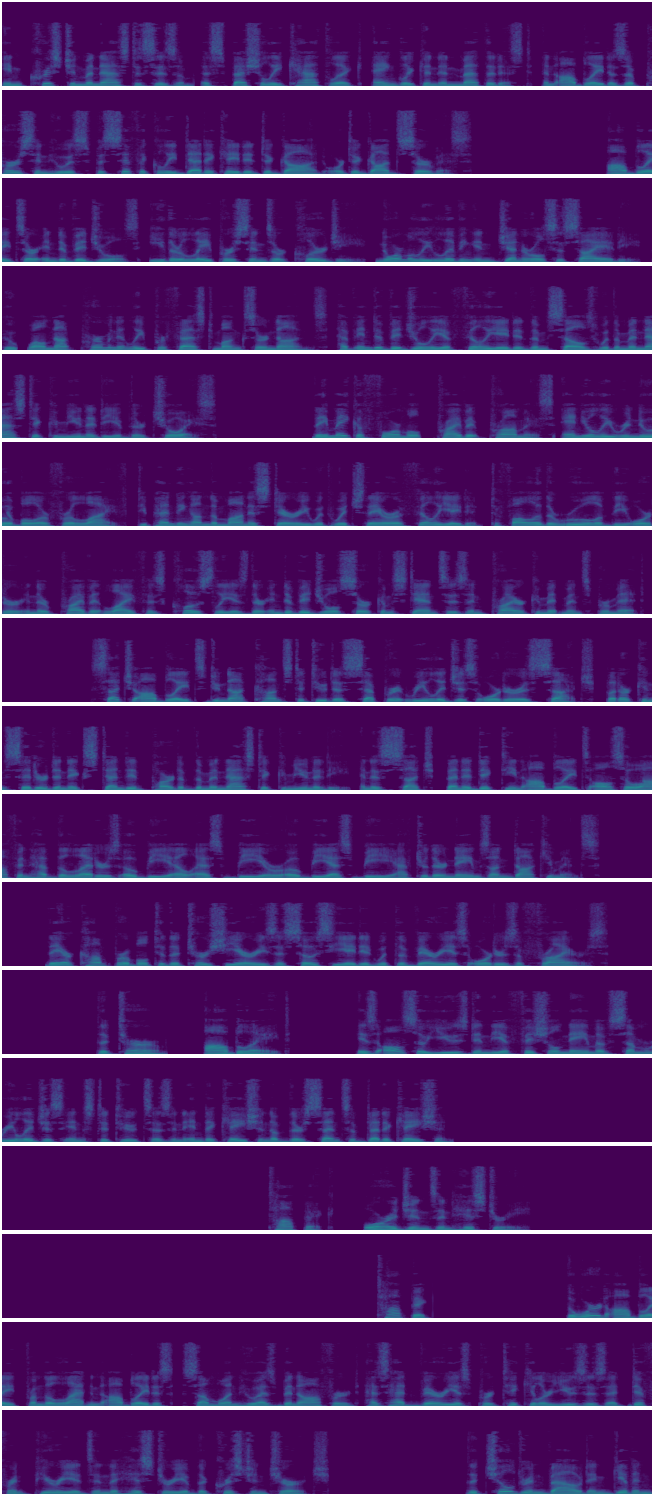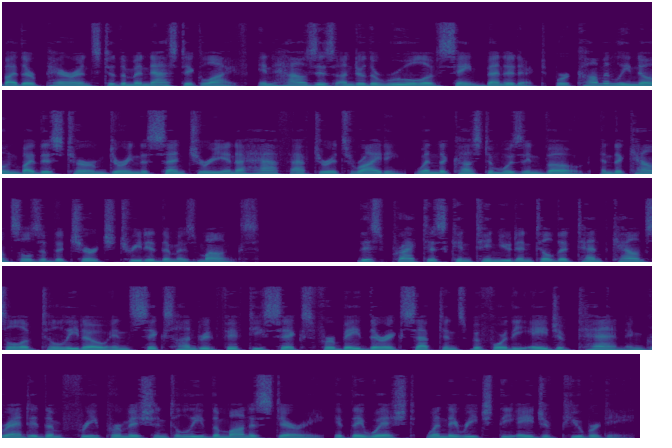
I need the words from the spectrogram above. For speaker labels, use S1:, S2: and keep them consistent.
S1: In Christian monasticism especially Catholic, Anglican and Methodist, an oblate is a person who is specifically dedicated to God or to God's service. Oblates are individuals, either laypersons or clergy, normally living in general society, who, while not permanently professed monks or nuns, have individually affiliated themselves with a monastic community of their choice. They make a formal, private promise annually renewable or for life, depending on the monastery with which they are affiliated to follow the rule of the order in their private life as closely as their individual circumstances and prior commitments permit. Such oblates do not constitute a separate religious order as such, but are considered an extended part of the monastic community, and as such, Benedictine oblates also often have the letters OBLSB or OBSB after their names on documents. They are comparable to the tertiaries associated with the various orders of friars. The term, oblate, is also used in the official name of some religious institutes as an indication of their sense of dedication. Origins and history the word oblate from the Latin oblatus, someone who has been offered has had various particular uses at different periods in the history of the Christian Church. The children vowed and given by their parents to the monastic life, in houses under the rule of Saint Benedict, were commonly known by this term during the century and a half after its writing, when the custom was in vogue, and the councils of the Church treated them as monks. This practice continued until the Tenth Council of Toledo in 656 forbade their acceptance before the age of ten and granted them free permission to leave the monastery, if they wished, when they reached the age of puberty.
